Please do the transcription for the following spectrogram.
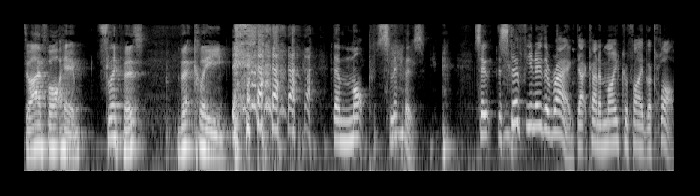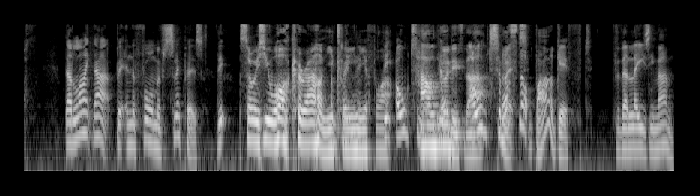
So I've bought him slippers that clean. They're mop slippers. So the stuff, you know, the rag, that kind of microfiber cloth, they're like that, but in the form of slippers. The So as you walk around, you clean your flat. The ultimate. How good is that? Ultimate. That's not bad. Gift for the lazy man.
